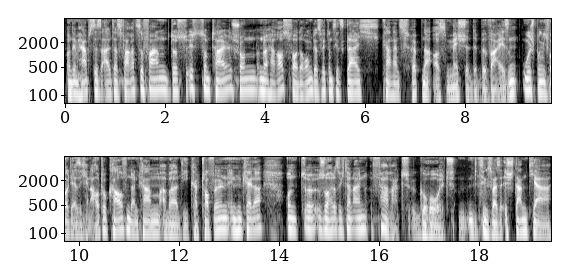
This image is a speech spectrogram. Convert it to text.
Und im Herbst des Alters Fahrrad zu fahren, das ist zum Teil schon eine Herausforderung. Das wird uns jetzt gleich Karl-Heinz Höppner aus Meschede beweisen. Ursprünglich wollte er sich ein Auto kaufen, dann kamen aber die Kartoffeln in den Keller und äh, so hat er sich dann ein Fahrrad geholt. Beziehungsweise es stand ja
